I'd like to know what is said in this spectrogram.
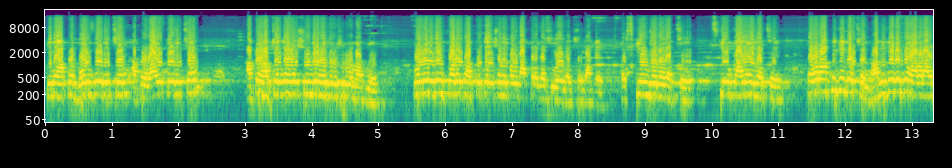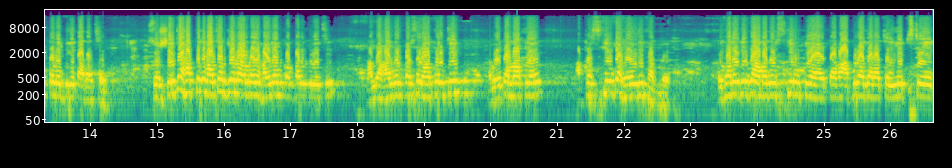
কিনে আপনার দিচ্ছেন আপনার দিচ্ছেন, আপনি ভাবছেন যে অনেক সুন্দর হয়ে যাবে সেগুলো মাখলে পনেরো দিন পরে তো আপনি টেনশনে পরে ডাক্তারের কাছে নিয়ে যাচ্ছেন তাকে। স্কিন জ্বলে যাচ্ছে স্কিন কালো হয়ে যাচ্ছে। তখন আপনি কি করছেন? ভাবিকে রেখে আবার আরেকটা দিকে তাকাচ্ছেন। তো সেটা হাত থেকে বাঁচার জন্য আমরা হাইল্যান্ড কোম্পানি খুলেছি। আমরা হান্ড্রেড পার্সেন্ট অথেন্টিক এবং এটা মাখলে আপনার স্কিনটা হেলদি থাকবে। এখানে কিন্তু আমাদের স্কিন কেয়ার তারপর আপুরা যারা আছে লিপস্টিক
